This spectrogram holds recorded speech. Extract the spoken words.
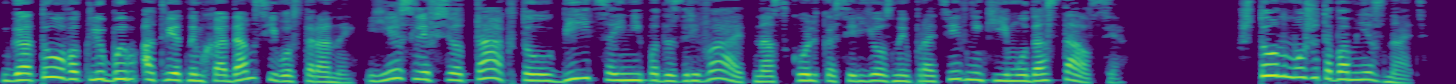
готового к любым ответным ходам с его стороны. Если все так, то убийца и не подозревает, насколько серьезный противник ему достался. Что он может обо мне знать?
